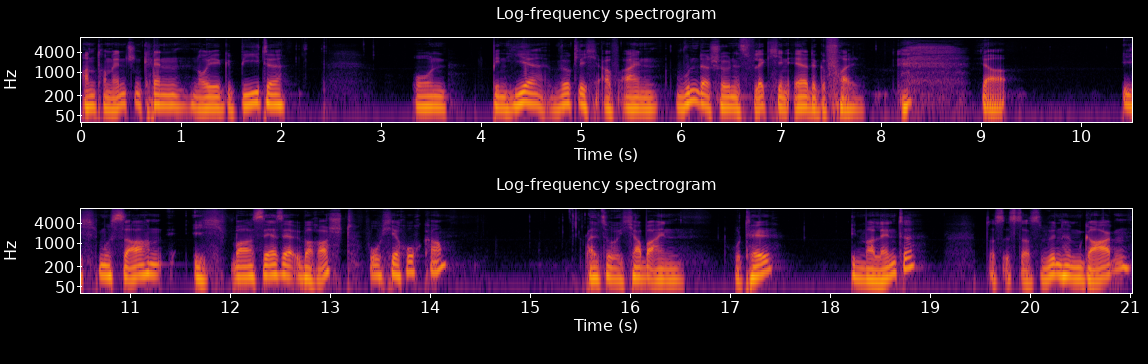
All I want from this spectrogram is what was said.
andere Menschen kennen, neue Gebiete und bin hier wirklich auf ein wunderschönes Fleckchen Erde gefallen. Ja, ich muss sagen, ich war sehr, sehr überrascht, wo ich hier hochkam. Also ich habe ein Hotel in Malente. Das ist das Winham Garden.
